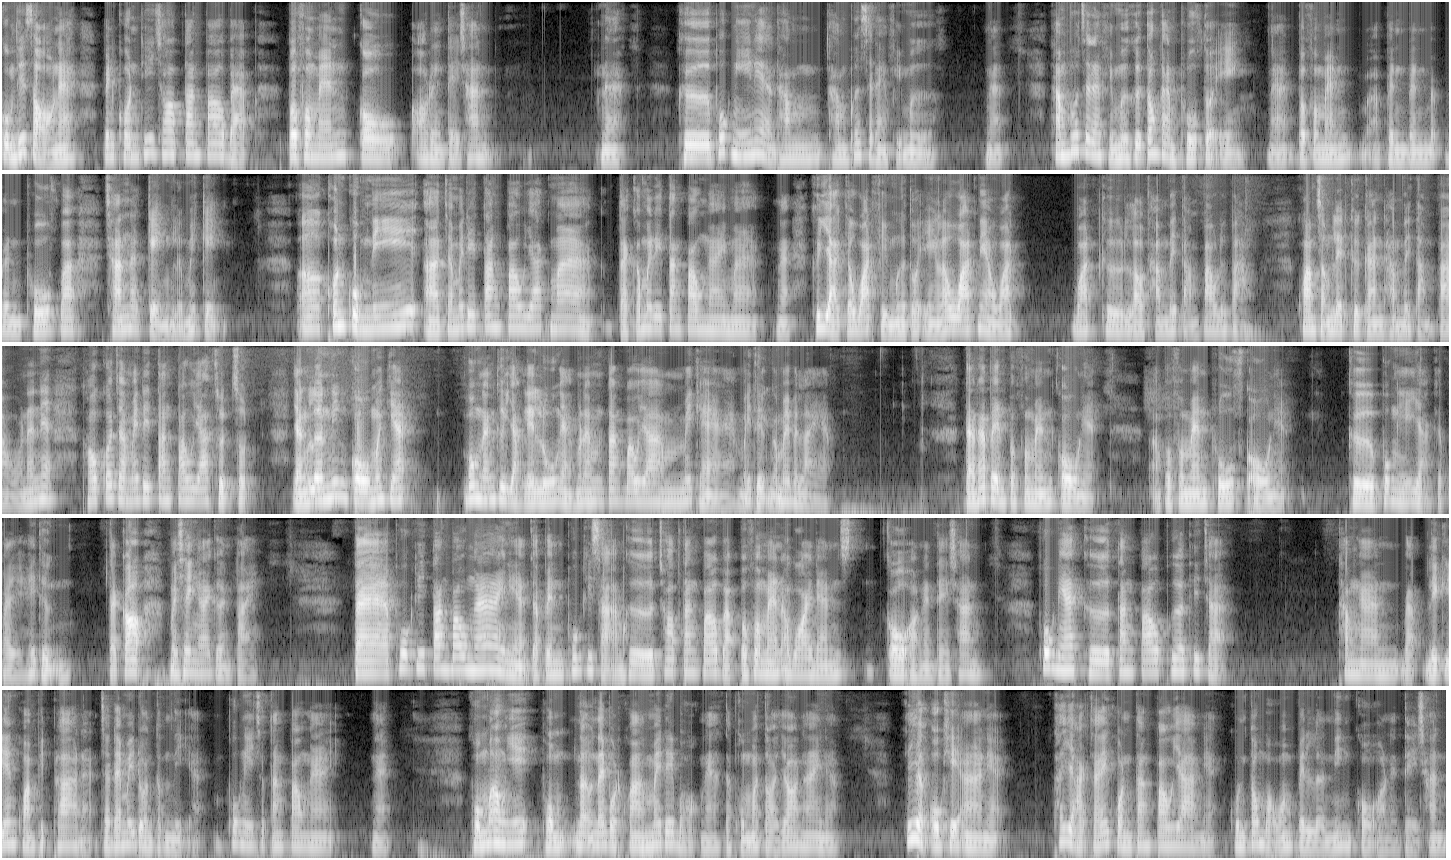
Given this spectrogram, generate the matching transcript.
กลุ่มที่2นะเป็นคนที่ชอบตั้งเป้าแบบ performance goal orientation นะคือพวกนี้เนี่ยทำทำเพื่อแสดงฝีมือนะทำเพื่อแสดงฝีมือคือต้องการพิสูจตัวเองนะ performance เป็นเป็นเป็น proof ว่าฉันเก่งหรือไม่เก่ง คนกลุ่มนี้อาจจะไม่ได้ตั้งเป้ายากมาก แต่ก็ไม่ได้ตั้งเป้าง่ายมากนะคืออยากจะวัดฝีมือตัวเอง แล้ววัดเนี่ยวัดวัดคือเราทำได้ตามเป้าหรือเปล่า ความสำเร็จคือการทำได้ตามเป้าวันนั้นเนี่ยเขาก็จะไม่ได้ตั้งเป้ายากสุดๆ อย่าง learning goal เมื่อกี้พวกนั้นคืออยากเรียนรู้ไงเพราะนั้นมันตั้งเป้ายากไม่แข่งไงไม่ถึงก็ไม่เป็นไรไงแต่ถ้าเป็น performance goal เนี่ย performance proof goal เนี่ยคือพวกนี้อยากจะไปให้ถึง แต่ก็ไม่ใช่ง่ายเกินไป แต่พวกที่ตั้งเป้าง่ายเนี่ยจะเป็นพวกที่ 3 คือชอบตั้งเป้าแบบ performance avoidance goal orientation พวกนี้คือตั้งเป้าเพื่อที่จะทำงานแบบหลีกเลี่ยงความผิดพลาดอะ่ะจะได้ไม่โดนตำหนิอะ่ะพวกนี้จะตั้งเป้าง่ายนะผมเอางี้ผมในบทความไม่ได้บอกนะ แต่ผมมาต่อยอดให้นะ ที่อย่าง OKR เนี่ย ถ้าอยากจะให้คนตั้งเป้ายากเนี่ย คุณต้องบอกว่ามันเป็น learning goal orientation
